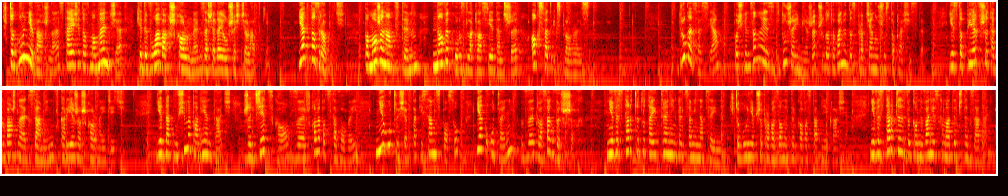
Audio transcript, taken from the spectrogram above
Szczególnie ważne staje się to w momencie, kiedy w ławach szkolnych zasiadają sześciolatki. Jak to zrobić? Pomoże nam w tym nowy kurs dla klas 1-3 Oxford Explorers. Druga sesja poświęcona jest w dużej mierze przygotowaniu do sprawdzianu szóstoklasisty. Jest to pierwszy tak ważny egzamin w karierze szkolnej dzieci. Jednak musimy pamiętać, że dziecko w szkole podstawowej nie uczy się w taki sam sposób jak uczeń w klasach wyższych. Nie wystarczy tutaj trening egzaminacyjny, szczególnie przeprowadzony tylko w ostatniej klasie. Nie wystarczy wykonywanie schematycznych zadań.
